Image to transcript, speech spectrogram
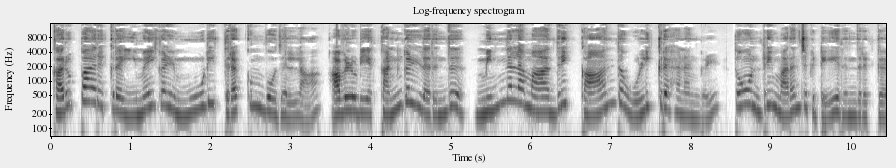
கருப்பா இருக்கிற இமைகள் மூடி திறக்கும் போதெல்லாம் அவளுடைய கண்கள்ல இருந்து மின்னல மாதிரி காந்த ஒளிக்கிரகணங்கள் தோன்றி மறைஞ்சுகிட்டே இருந்திருக்கு.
